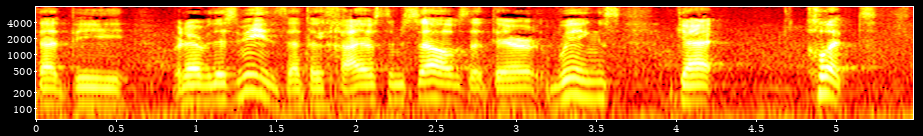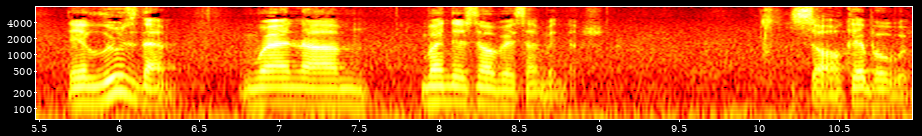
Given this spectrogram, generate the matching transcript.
That the whatever this means, that the chayos themselves, that their wings get clipped, they lose them when. Um, when there's no Beis Hamikdash. So okay, but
